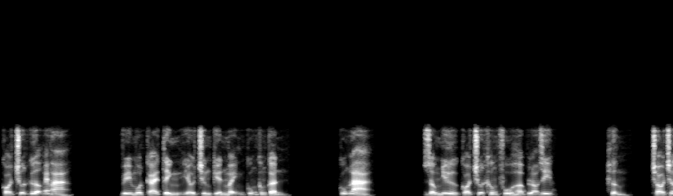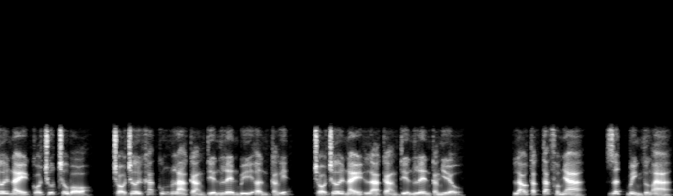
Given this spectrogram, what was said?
Có chút gượng fa vì một cái tình yêu chứng kiến mệnh cũng không cần. Cũng là, giống như có chút không phù hợp logic. Hừm, trò chơi này có chút châu bò, trò chơi khác cũng là càng tiến lên bí ẩn càng ít trò chơi này là càng tiến lên càng nhiều. Lao tặc tác phẩm nha, rất bình thường à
